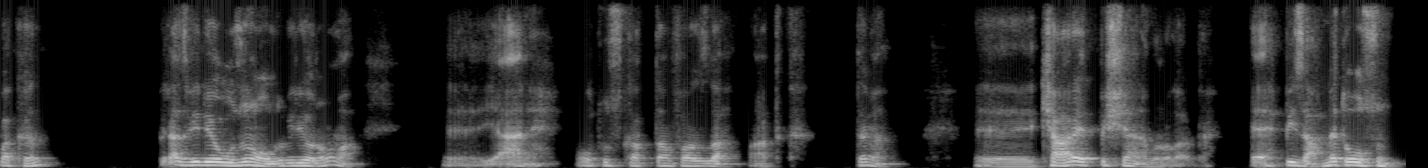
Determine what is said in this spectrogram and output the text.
Bakın biraz video uzun oldu biliyorum ama e, yani 30 kattan fazla artık değil mi? E, kar etmiş yani buralarda. Eh bir zahmet olsun.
